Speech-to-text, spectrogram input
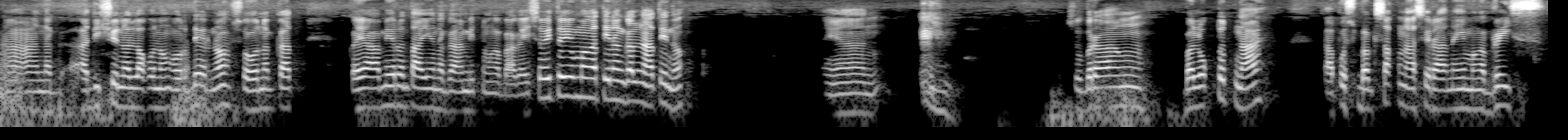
na nag-additional ako ng order no so nag-cut kaya meron tayong nagamit ng mga bagay so ito yung mga tinanggal natin no ayan sobrang baluktot na tapos bagsak na sira na yung mga brace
